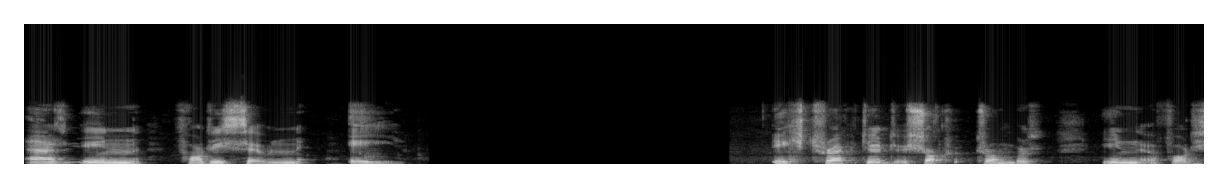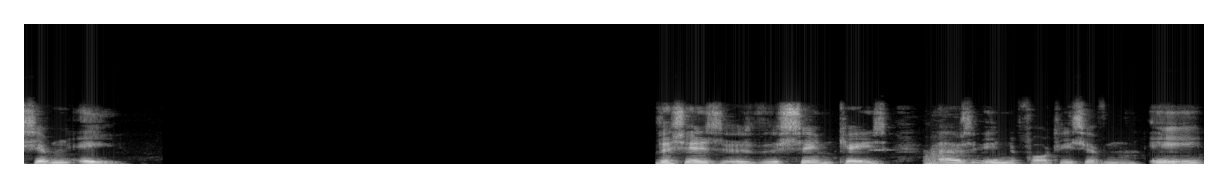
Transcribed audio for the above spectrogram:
as in 47A. Extracted shock thrombus in 47A. This is the same case as in 47A,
